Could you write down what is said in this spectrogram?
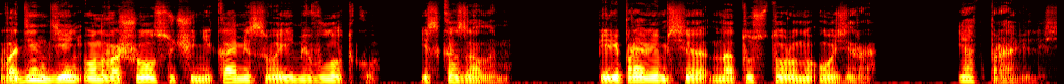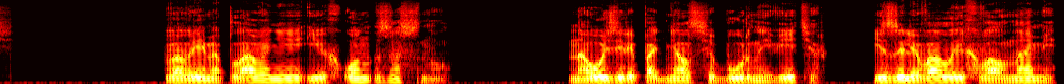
В один день он вошел с учениками своими в лодку и сказал им, «Переправимся на ту сторону озера». И отправились. Во время плавания их он заснул. На озере поднялся бурный ветер и заливало их волнами,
